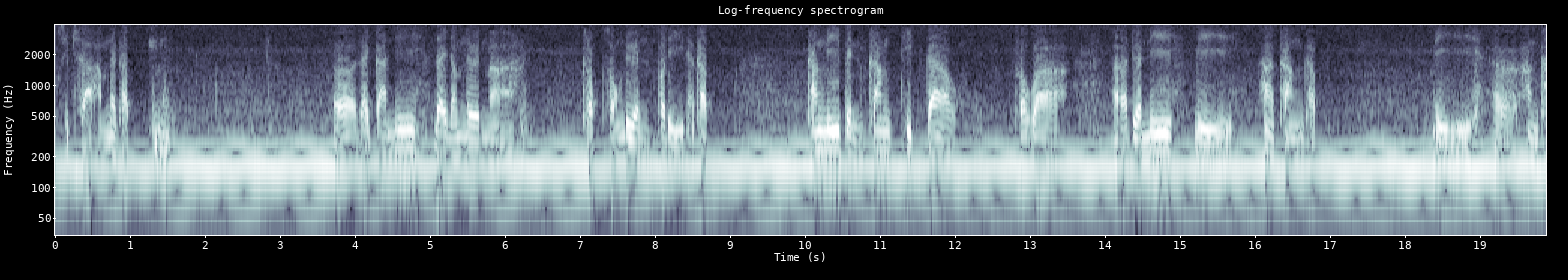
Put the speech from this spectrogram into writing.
963 นะครับรายการนี้ได้ดำเนินมาครบสองเดือนพอดีนะครับ ครั้งนี้เป็นครั้งที่เก้า เพราะว่าเดือนนี้มีห้าครั้งครับ มีอังค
